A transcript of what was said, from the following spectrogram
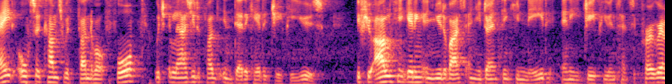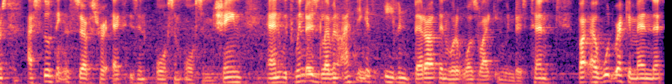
8 also comes with Thunderbolt 4, which allows you to plug in dedicated GPUs. If you are looking at getting a new device and you don't think you need any GPU intensive programs, I still think the Surface Pro X is an awesome, awesome machine. And with Windows 11, I think it's even better than what it was like in Windows 10. But I would recommend that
